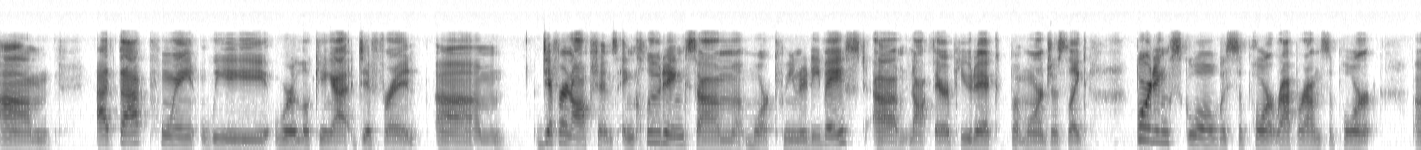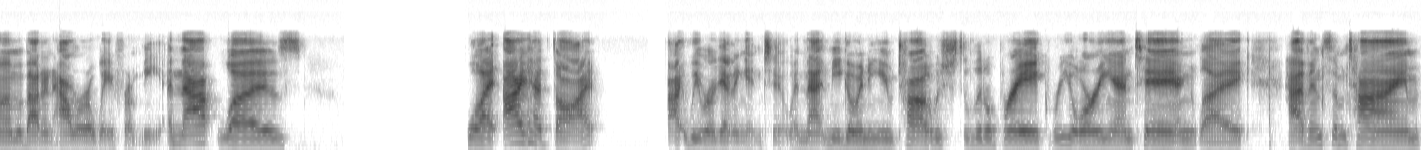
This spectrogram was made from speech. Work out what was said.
Um at that point we were looking at different um different options including some more community based um not therapeutic but more just like boarding school with support, wraparound support, um, about an hour away from me. And that was what I had thought I, we were getting into. And that me going to Utah was just a little break, reorienting, like having some time.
